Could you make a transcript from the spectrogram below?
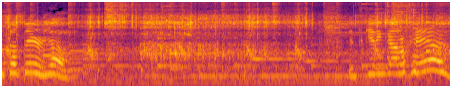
it's up there. Yeah. It's getting out of hand.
